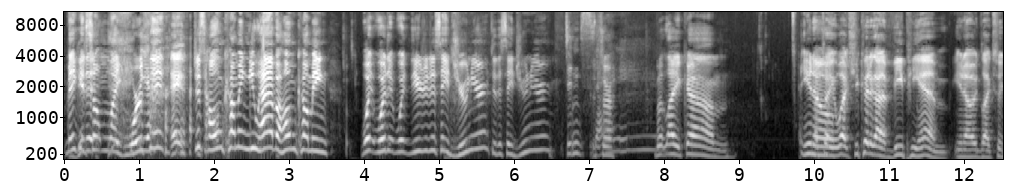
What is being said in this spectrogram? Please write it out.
make it, it- something like worth Yeah. it. Hey. just homecoming. You have a homecoming. What what what did it say? Junior? Did it say junior? Didn't say. But like um, you know, I'll tell you what, she could have got a VPN, you know, like so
